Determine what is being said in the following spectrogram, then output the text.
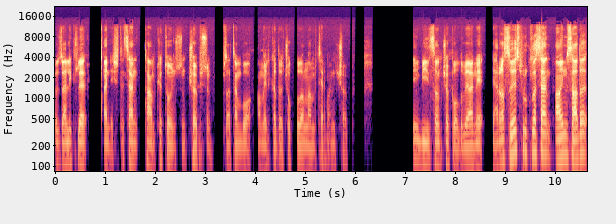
özellikle hani işte sen tam kötü oyuncusun, çöpsün. Zaten bu Amerika'da çok kullanılan bir terim hani çöp. Bir insanın çöp oldu ve yani ya Russell Westbrook'la sen aynı sahada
